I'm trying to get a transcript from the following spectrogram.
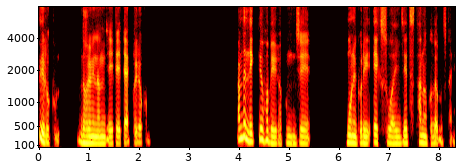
এরকম। ধরে নিলাম যে এটা এটা একই রকম আমাদের লিখতে হবে এরকম যে মনে করি এক্স ওয়াই জেড স্থানাঙ্ক ব্যবস্থায়।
